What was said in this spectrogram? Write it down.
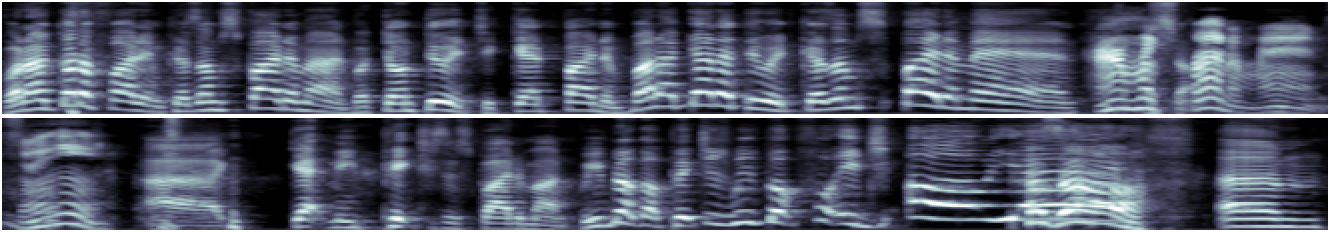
But I gotta fight him because I'm Spider Man. But don't do it. You can't fight him. But I gotta do it because I'm Spider Man. I'm a Spider-Man, see? Uh, get me pictures of Spider Man. We've not got pictures. We've got footage. Oh yeah. Huzzah! Um.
